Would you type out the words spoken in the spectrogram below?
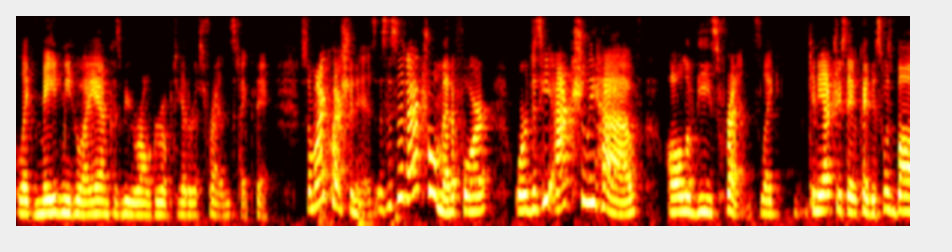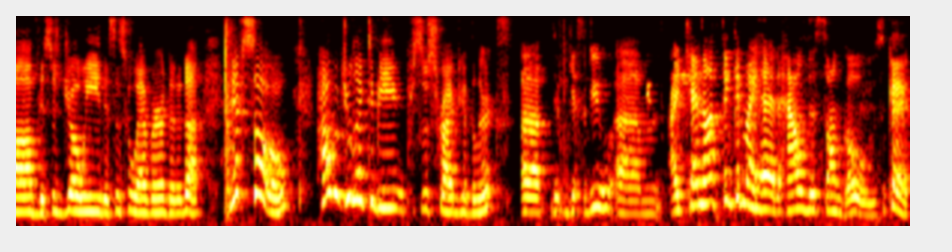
like made me who I am because we were all grew up together as friends type thing. So my question is, is this an actual metaphor or does he actually have all of these friends? Like, can he actually say, okay, this was Bob, this is Joey, this is whoever, da da da? And if so, how would you like to be described? Do you have the lyrics? Uh, yes, I do. Um, I cannot think in my head how this song goes. Okay,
